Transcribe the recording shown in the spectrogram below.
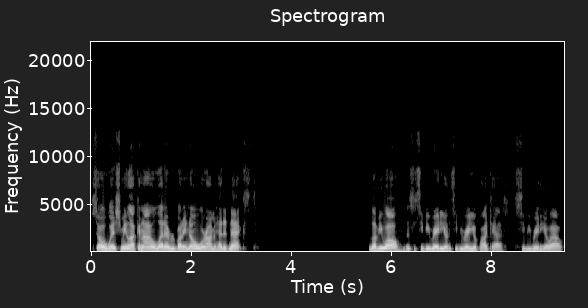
So wish me luck, and I'll let everybody know where I'm headed next. Love you all. This is CB Radio and CB Radio Podcast. CB Radio out.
